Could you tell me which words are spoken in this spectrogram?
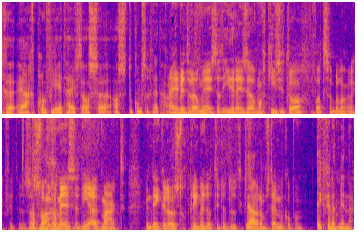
ge, ja, geprofileerd heeft als, uh, als toekomstig wethouder. Maar je bent er wel mee eens dat iedereen zelf mag kiezen, toch? Wat ze belangrijk vinden. Dus als sommige mensen het niet uitmaakt en denken dat is toch prima dat hij dat doet. Ja. Daarom stem ik op hem. Ik vind het minder.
